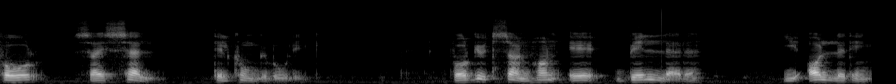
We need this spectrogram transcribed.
for seg selv til kongebolig. For Guds sønn, han er bildet i alle ting.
